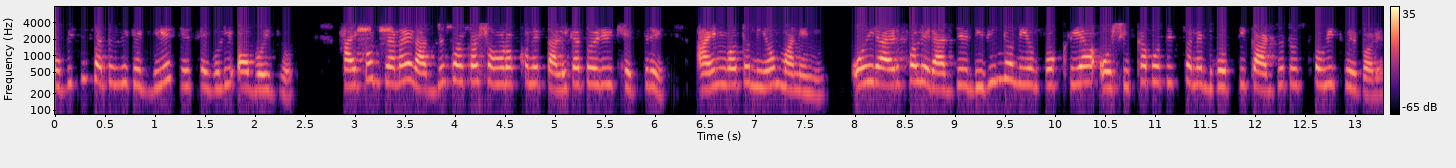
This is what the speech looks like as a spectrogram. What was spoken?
ওবিসি সার্টিফিকেট দিয়েছে, সেগুলি অবৈধ। হাইকোর্ট জানায় রাজ্য সরকার সংরক্ষণের তালিকা তৈরির ক্ষেত্রে আইনগত নিয়ম মানেনি। ওই রায়ের ফলে রাজ্যের বিভিন্ন নিয়োগ প্রক্রিয়া ও শিক্ষা প্রতিষ্ঠানে ভর্তি কার্যত স্থগিত হয়ে পড়ে।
